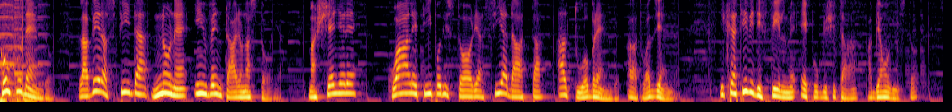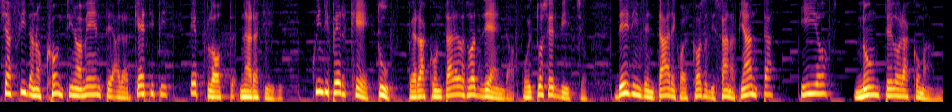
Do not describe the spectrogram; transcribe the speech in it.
Concludendo, la vera sfida non è inventare una storia, ma scegliere quale tipo di storia si adatta al tuo brand, alla tua azienda. I creativi di film e pubblicità, abbiamo visto, si affidano continuamente ad archetipi e plot narrativi. Quindi perché tu, per raccontare la tua azienda o il tuo servizio, devi inventare qualcosa di sana pianta? Io non te lo raccomando.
